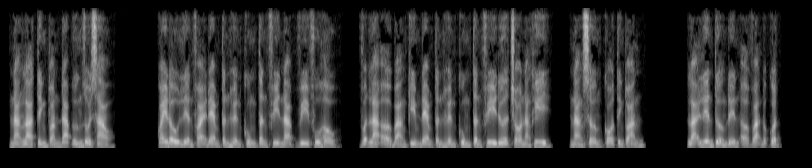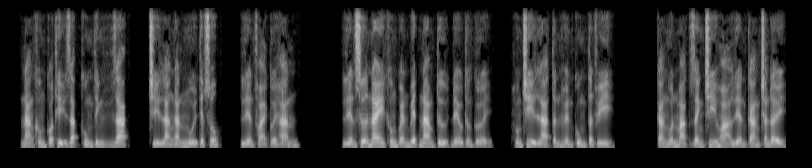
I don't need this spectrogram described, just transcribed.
Nàng là tính toán đáp ứng rồi sao? Quay đầu liền phải đem Tấn Huyền cùng Tân Phi nạp vi phu hầu, vẫn là ở bảng kim đem Tấn Huyền cùng Tân Phi đưa cho nàng khi, nàng sớm có tính toán. Lại liên tưởng đến ở vạn độc quật, nàng không có thị giác cùng tính giác, chỉ là ngắn ngủi tiếp xúc, liền phải cưới hắn. Liền xưa nay không quen biết nam tử đều tưởng cưới, huống chi là Tấn Huyền cùng Tân Phi. Càng muốn mặc danh chi hỏa liền càng tràn đầy,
